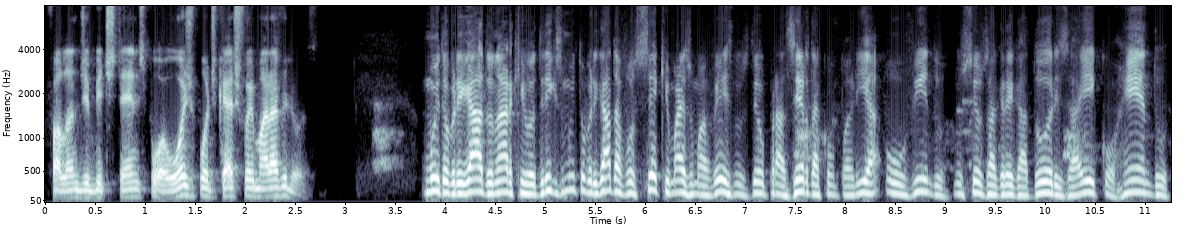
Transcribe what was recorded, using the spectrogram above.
falando de beach tênis. Pô, hoje o podcast foi maravilhoso. Muito obrigado, Narque Rodrigues. Muito obrigado a você que mais uma vez nos deu o prazer da companhia, ouvindo nos seus agregadores aí, correndo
